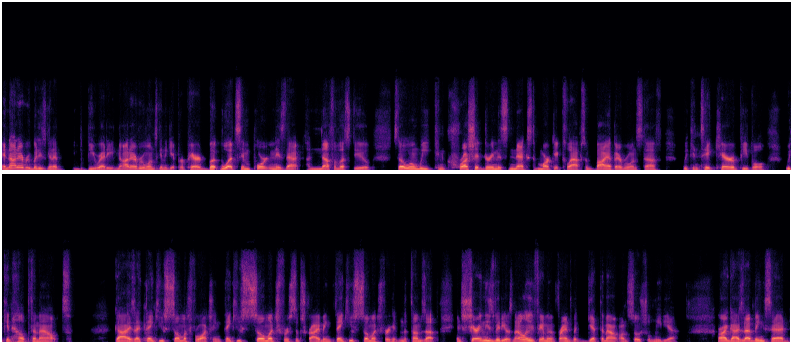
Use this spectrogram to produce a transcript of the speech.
And not everybody's going to be ready. Not everyone's going to get prepared. But what's important is that enough of us do. So when we can crush it during this next market collapse and buy up everyone's stuff, we can take care of people. We can help them out. Guys, I thank you so much for watching. Thank you so much for subscribing. Thank you so much for hitting the thumbs up and sharing these videos, not only with family and friends, but get them out on social media. All right, guys, that being said,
